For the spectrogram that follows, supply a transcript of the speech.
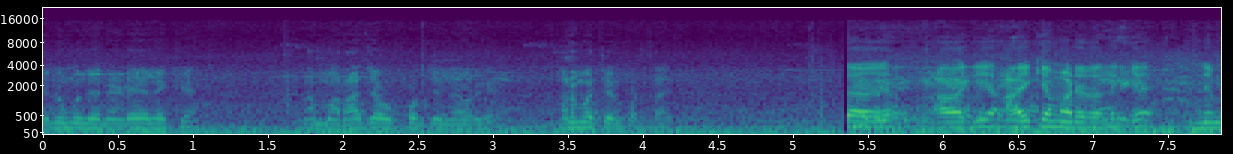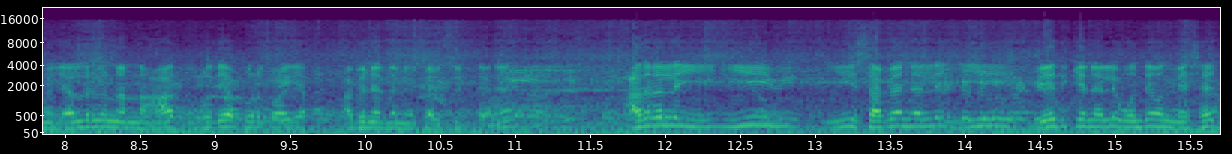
ಇನ್ನು ಮುಂದೆ ನಡೆಯಲಿಕ್ಕೆ ನಮ್ಮ ರಾಜ್ಯ ಒಕ್ಕೂಟದಿಂದ ಅವರಿಗೆ ಅನುಮತಿಯನ್ನು ಕೊಡ್ತಾ ಇದೆ. ಆಗಿ ಆಯ್ಕೆ ಮಾಡಿರೋದಕ್ಕೆ ನಿಮಗೆಲ್ಲರಿಗೂ ನನ್ನ ಆತ್ ಹೃದಯಪೂರ್ವಕವಾಗಿ ಅಭಿನಂದನೆ ಸಲ್ಲಿಸುತ್ತೇನೆ. ಅದರಲ್ಲಿ ಈ- ಈ ಈ ಸಭೆಯಲ್ಲಿ ಈ ವೇದಿಕೆಯಲ್ಲಿ ಒಂದೇ ಒಂದು ಮೆಸೇಜ್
